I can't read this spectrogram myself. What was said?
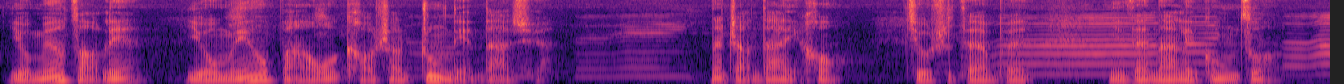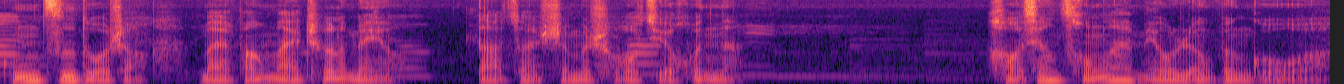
有没有早恋，有没有把握考上重点大学。那长大以后，就是在问你在哪里工作，工资多少，买房买车了没有，打算什么时候结婚呢？好像从来没有人问过我，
